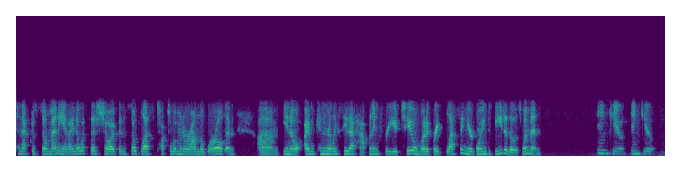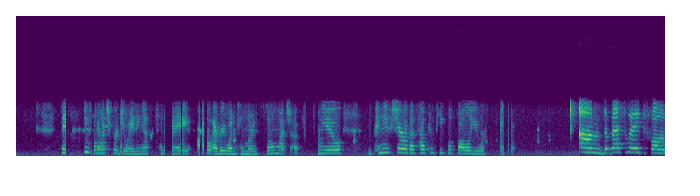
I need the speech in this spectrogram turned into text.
connect with so many. And I know with this show, I've been so blessed to talk to women around the world. And, um, you know, I can really see that happening for you too. And what a great blessing you're going to be to those women. Thank you. Thank you. Thank you so much for joining us today. I know everyone can learn so much from you. Can you share with us how can people follow you or find you? Um, the best way to follow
